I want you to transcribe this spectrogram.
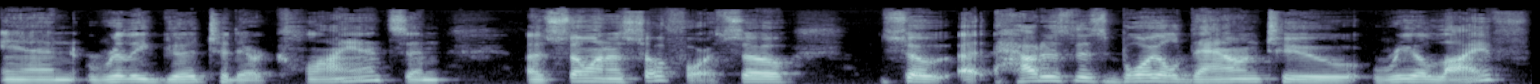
and really good to their clients, and uh, so on and so forth. So, so uh, how does this boil down to real life?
